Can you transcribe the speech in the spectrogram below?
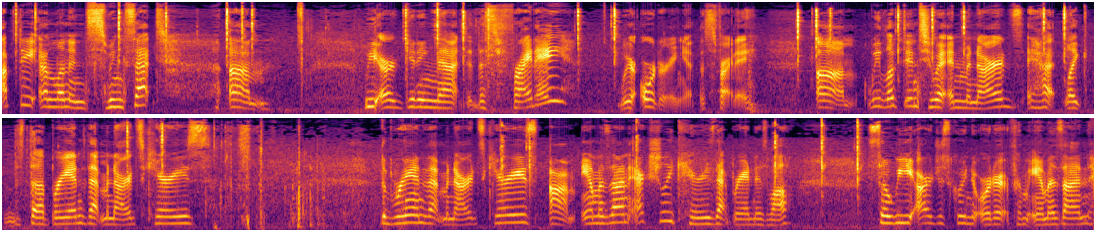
update on Londyn swing set. Um, we are getting that this Friday. We're ordering it this Friday. Um, we looked into it in Menards. It had, like, the brand that Menards carries. The brand that Menards carries. Um, Amazon actually carries that brand as well. So we are just going to order it from Amazon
